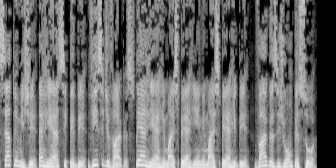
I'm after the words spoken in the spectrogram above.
exceto MG, RS e PB, vice de Vargas, PRR mais PRM mais PRB, Vargas e João Pessoa,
